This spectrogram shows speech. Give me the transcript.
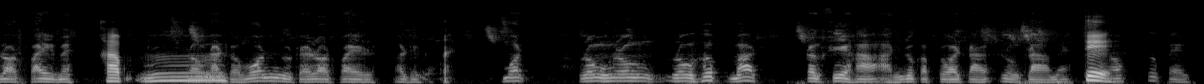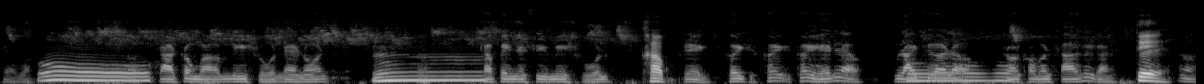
หลอดไฟไหมครับอืมตรงนั้นก็วนอยู่แต่หลอดไฟมาถึงหมดลงลงลงฮึบมาตั้งสี่หาอันอยู่กับตัวตาลงตาไหมเต้เนาะคือแปลกแค่ว่าโอ้ตาต้องมามีศูนย์แน่นอน อืมถ้าเป็นในซีมีศูนย์ครับ เคยเคยเคยเคยเห็นแล้ว หลายเชื่อแล้วโอ้ตอนเขาบรรษาคือกันเต้เออ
